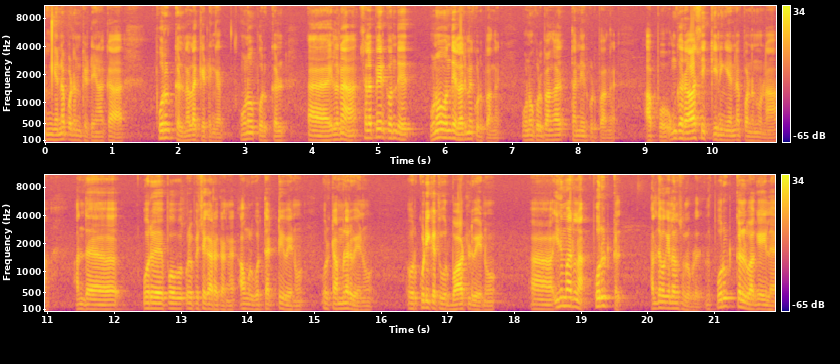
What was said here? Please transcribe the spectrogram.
நீங்கள் என்ன பண்ணுன்னு கேட்டிங்கனாக்கா பொருட்கள் நல்லா கேட்டுங்க. உணவுப் பொருட்கள் இல்லைனா இல்லைன்னா சில பேருக்கு வந்து உணவு வந்து எல்லாருமே கொடுப்பாங்க. உணவு கொடுப்பாங்க தண்ணீர் கொடுப்பாங்க. அப்போது உங்கள் ராசிக்கு நீங்கள் என்ன பண்ணணும்னா அந்த ஒரு இப்போ ஒரு பிச்சைக்காரர் இருக்காங்க. அவங்களுக்கு ஒரு தட்டு வேணும். ஒரு டம்ளர் வேணும் ஒரு குடிக்கிறதுக்கு ஒரு பாட்டில் வேணும் இது மாதிரிலாம் பொருட்கள் அந்த வகையிலாம் தான் சொல்லப்படுது இந்த பொருட்கள் வகையில்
